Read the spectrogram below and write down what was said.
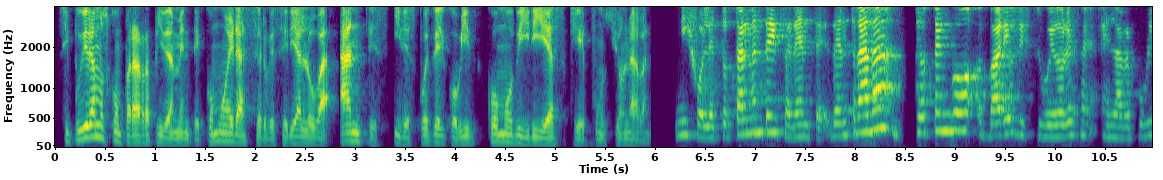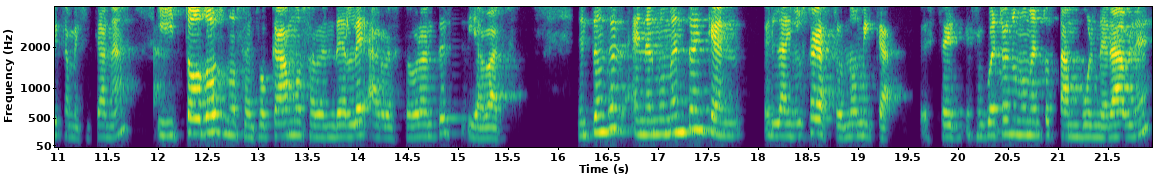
Si pudiéramos comparar rápidamente cómo era Cervecería Loba antes y después del COVID, ¿cómo dirías que funcionaban? Híjole, totalmente diferente. De entrada, yo tengo varios distribuidores en, la República Mexicana y todos nos enfocábamos a venderle a restaurantes y a bares. Entonces, en el momento en que en la industria gastronómica se, encuentra en un momento tan vulnerable,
